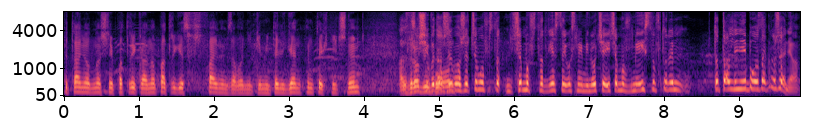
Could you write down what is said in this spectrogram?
pytania odnośnie Patryka. No Patryk jest fajnym zawodnikiem, inteligentnym, technicznym. Ale co się Zrobił wydarzyło, błąd. że czemu w, czter- czemu w 48 minucie i czemu w miejscu, w którym totalnie nie było zagrożenia?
